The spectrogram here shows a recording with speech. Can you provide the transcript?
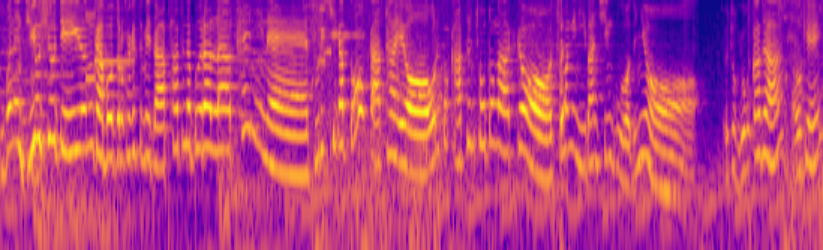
이번엔 듀오쇼 대윤 가보도록 하겠습니다. 파트너 브랄라 팬이네. 둘이 키가 똑같아요. 우리 또 같은 초등학교 3학년 2반 친구거든요. 이쪽 요거 까자. 오케이.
